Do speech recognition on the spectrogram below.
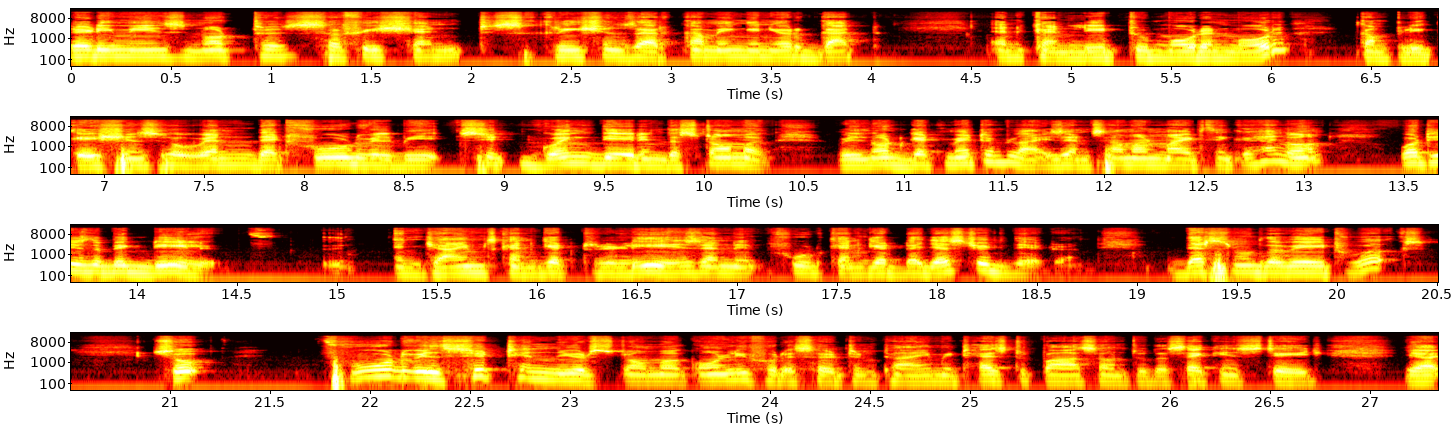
Ready means not sufficient secretions are coming in your gut and can lead to more and more complications. So when that food will be sit, going there in the stomach will not get metabolized and someone might think hang on what is the big deal enzymes can get released and food can get digested there. That's not the way it works. So food will sit in your stomach only for a certain time. It has to pass on to the second stage. Yeah.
